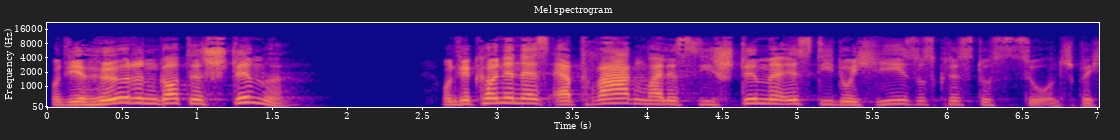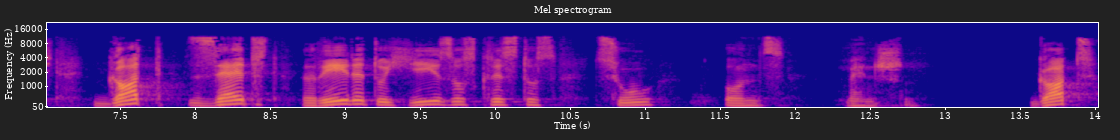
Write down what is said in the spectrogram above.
Und wir hören Gottes Stimme. Und wir können es ertragen, weil es die Stimme ist, die durch Jesus Christus zu uns spricht. Gott selbst redet durch Jesus Christus zu uns Menschen. Gott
